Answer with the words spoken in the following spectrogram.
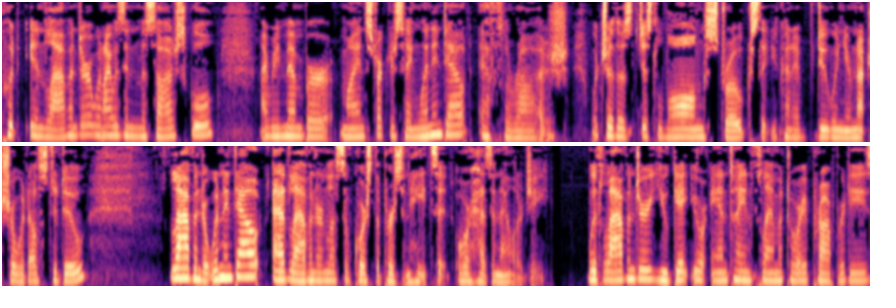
put in lavender. When I was in massage school, I remember my instructor saying, when in doubt, effleurage, which are those just long strokes that you kind of do when you're not sure what else to do. Lavender, when in doubt, add lavender, unless, of course, the person hates it or has an allergy. With lavender, you get your anti inflammatory properties,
